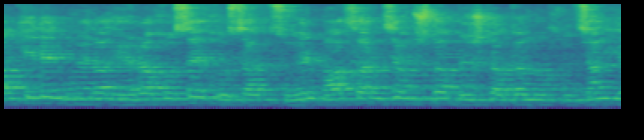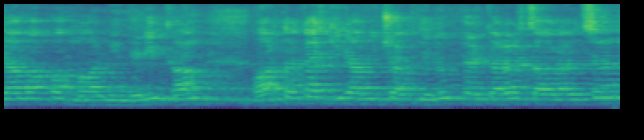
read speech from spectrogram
արգելել ունենալ հերախոսային խոսակցություններ բացառությամբ շտապ բժշկական օգնության իրավապահ մարմինների կամ արտակարգ իրավիճակներում փրկարար ծառայության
